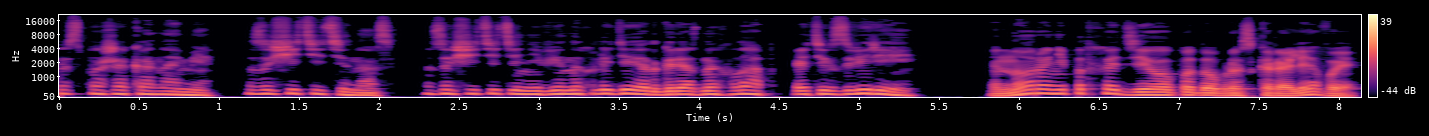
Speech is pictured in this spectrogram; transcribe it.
Госпожа Канами, защитите нас. Защитите невинных людей от грязных лап этих зверей. Нора не подходила под образ королевы,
